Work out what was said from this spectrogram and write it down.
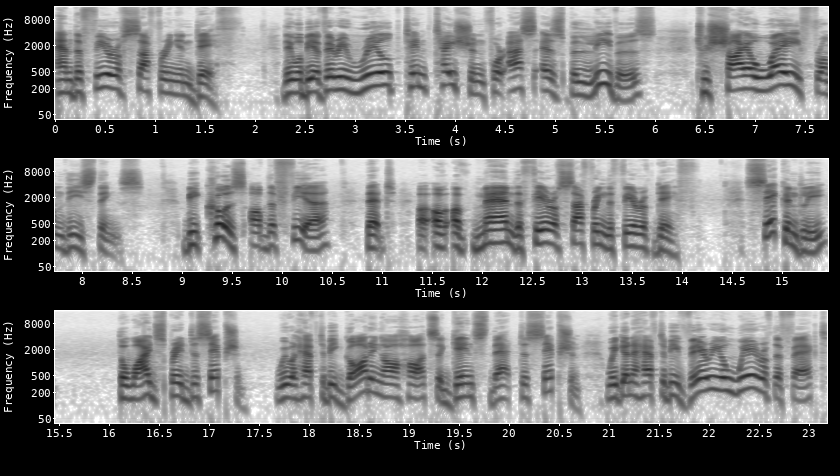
and the fear of suffering and death. There will be a very real temptation for us as believers to shy away from these things because of the fear that uh, of, of man, the fear of suffering, the fear of death. Secondly, the widespread deception. We will have to be guarding our hearts against that deception. We're going to have to be very aware of the fact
